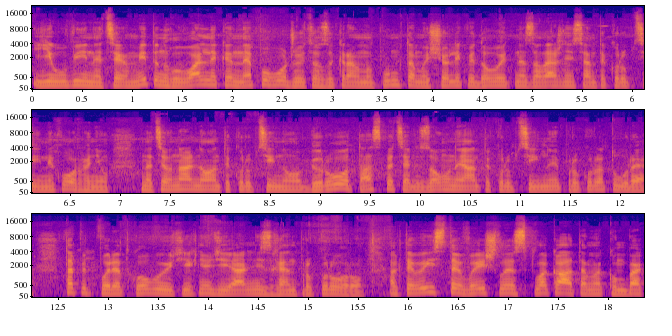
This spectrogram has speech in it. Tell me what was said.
і у Вінниці. Мітингувальники не погоджуються з окремими пунктами, що ліквідовують незалежність антикорупційних органів Національного антикорупційного бюро та спеціалізованої антикорупційної прокуратури та підпорядковують їхню діяльність генпрокурору. Активісти вийшли з плакатами «Комбек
